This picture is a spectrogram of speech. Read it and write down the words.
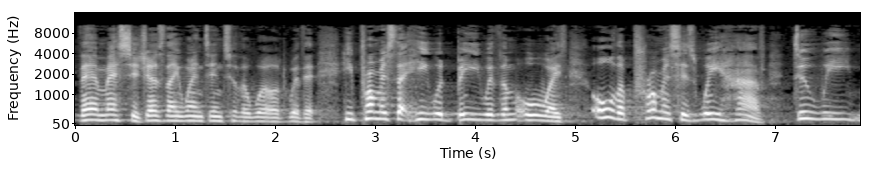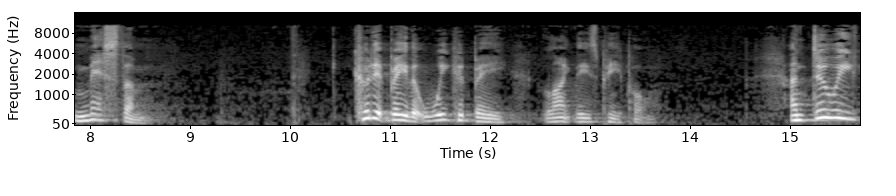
their message as they went into the world with it. He promised that he would be with them always. All the promises we have, do we miss them? Could it be that we could be like these people? And do we,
